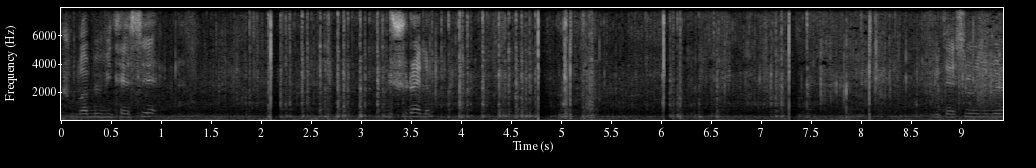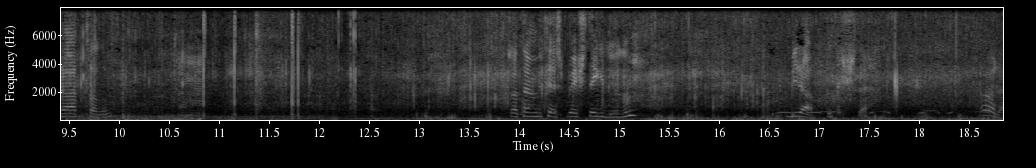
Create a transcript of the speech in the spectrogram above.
Şurada bir vitesi düşürelim. Vitesimizi bir atalım. Zaten vites 5'te gidiyordum. Bir attık işte. Öyle.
